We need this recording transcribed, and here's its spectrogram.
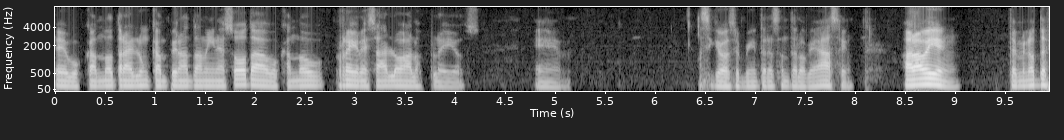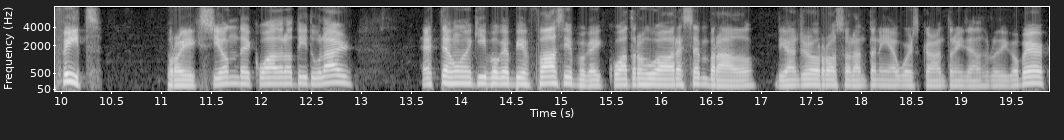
eh, buscando traerle un campeonato a Minnesota, buscando regresarlos a los playoffs. Eh, así que va a ser bien interesante lo que hacen. Ahora bien, términos de fit, proyección de cuadro titular. Este es un equipo que es bien fácil porque hay cuatro jugadores sembrados. D'Angelo Russell, Anthony Edwards, Carl Anthony Towns, Rudy Gobert.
